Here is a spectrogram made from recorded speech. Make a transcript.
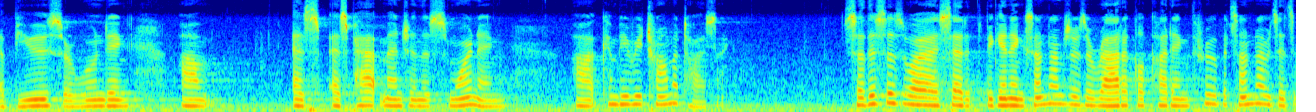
abuse or wounding, um, as, as Pat mentioned this morning, uh, can be re traumatizing. So, this is why I said at the beginning sometimes there's a radical cutting through, but sometimes it's,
